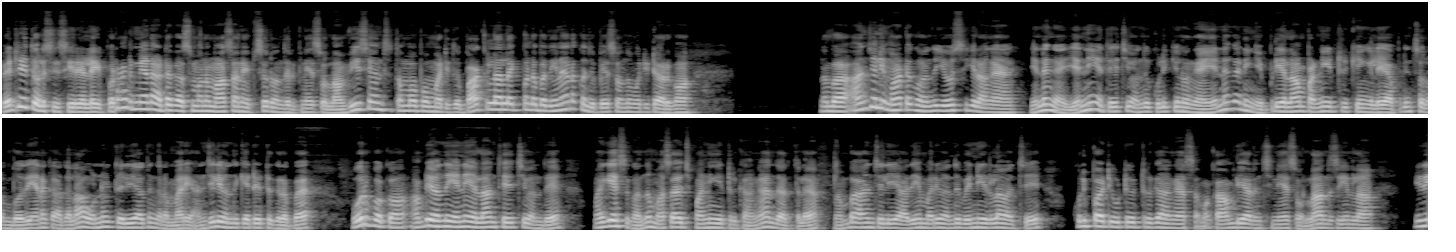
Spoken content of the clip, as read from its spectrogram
வெற்றி துளசி சீரியலில் இப்போ அருமையான அட்டகாசமான மாசான எபிசோட் வந்திருக்குன்னே சொல்லலாம். விசிஎன் சுத்தமாக போக மாட்டேது. பார்க்கலாம். லைக் பண்ண பார்த்தீங்கன்னா கொஞ்சம் பேச வந்து முட்டிட்டா இருக்கும். நம்ம அஞ்சலி மாட்டுக்கு வந்து யோசிக்கிறாங்க. என்னங்க? எண்ணெயை தேய்ச்சி வந்து குளிக்கணுங்க. என்னங்க நீங்கள் இப்படியெல்லாம் பண்ணிகிட்டு இருக்கீங்களே அப்படின்னு சொல்லும்போது எனக்கு அதெல்லாம் ஒன்றும் தெரியாதுங்கிற மாதிரி அஞ்சலி வந்து கேட்டுட்ருக்கிறப்ப ஒரு பக்கம் அப்படியே வந்து எண்ணெயெல்லாம் தேய்ச்சி வந்து மகேஷுக்கு வந்து மசாஜ் பண்ணிக்கிட்டு இருக்காங்க. அந்த இடத்துல நம்ம அஞ்சலி அதே மாதிரி வந்து வெந்நீர்லாம் வச்சு குளிப்பாட்டி விட்டுக்கிட்டு இருக்காங்க. செம காமெடியாக இருந்துச்சுன்னே சொல்லலாம். அந்த சீன்லாம் இது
